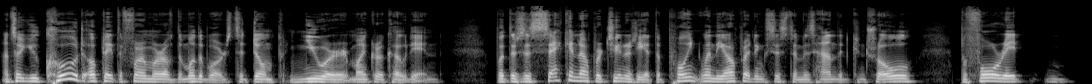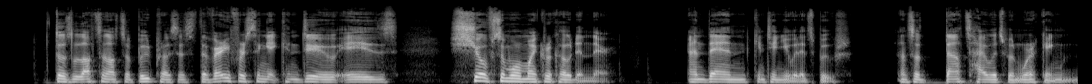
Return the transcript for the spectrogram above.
And so you could update the firmware of the motherboards to dump newer microcode in. But there's a second opportunity at the point when the operating system is handed control before it does lots and lots of boot process. The very first thing it can do is shove some more microcode in there and then continue with its boot. And so that's how it's been working.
